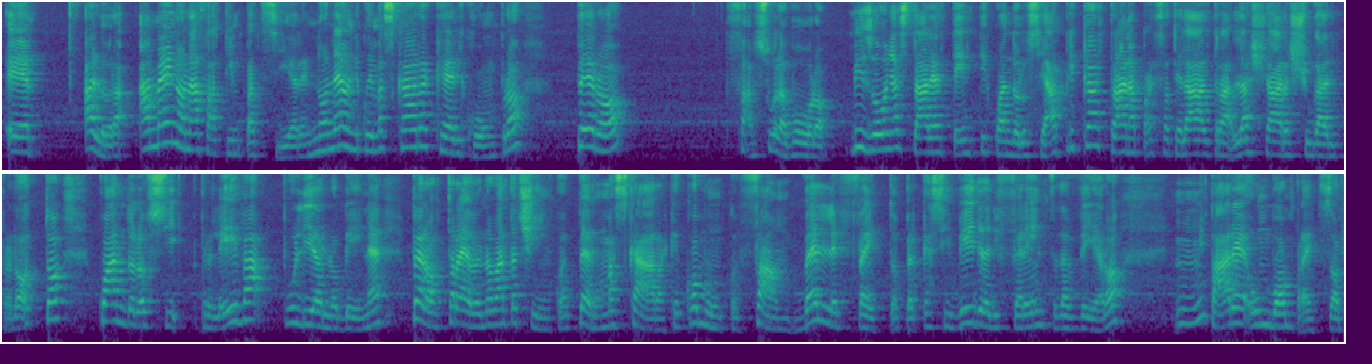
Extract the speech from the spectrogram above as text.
E allora a me non ha fatto impazzire non è uno di quei mascara che ricompro però fa il suo lavoro. Bisogna stare attenti quando lo si applica tra una passata e l'altra lasciare asciugare il prodotto quando lo si preleva pulirlo bene però 3,95€ per un mascara che comunque fa un bel effetto perché si vede la differenza davvero mi pare un buon prezzo.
